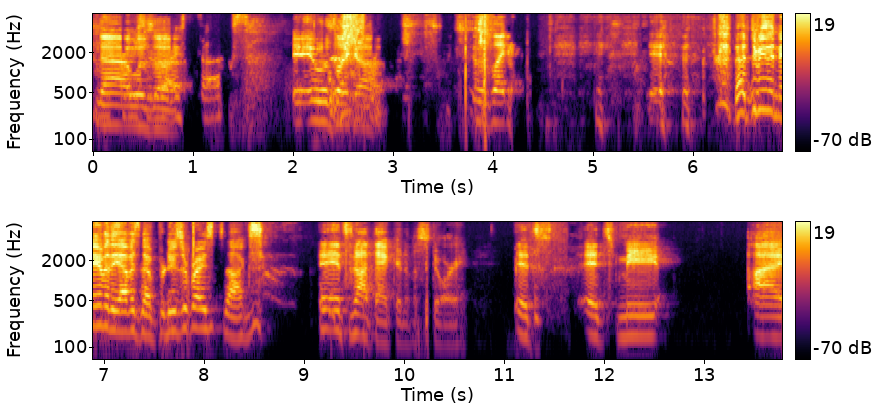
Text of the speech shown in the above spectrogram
nah, it was uh, sucks. it was like uh, it was like. That should be the name of the episode. Producer Bryce sucks. it's not that good of a story. It's it's me. I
